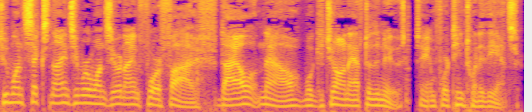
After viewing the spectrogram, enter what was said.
216 901 0945. Dial now. We'll get you on after the news. AM 1420, the answer.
